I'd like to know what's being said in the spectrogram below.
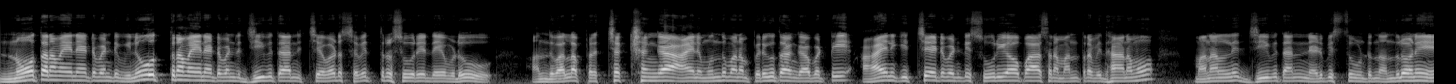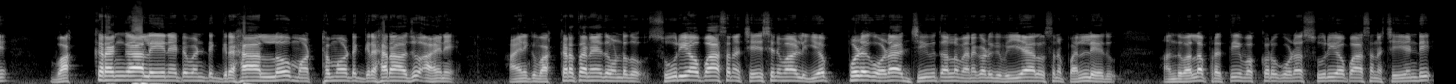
నూతనమైనటువంటి వినూత్నమైనటువంటి జీవితాన్ని ఇచ్చేవాడు సవిత్ర సూర్యదేవుడు. అందువల్ల ప్రత్యక్షంగా ఆయన ముందు మనం పెరుగుతాం కాబట్టి ఆయనకి ఇచ్చేటువంటి సూర్యోపాసన మంత్ర విధానము మనల్ని జీవితాన్ని నడిపిస్తూ ఉంటుంది. అందులోనే వక్రంగా లేనటువంటి గ్రహాల్లో మొట్టమొదటి గ్రహరాజు ఆయనే. ఆయనకి వక్రత అనేది ఉండదు. సూర్యోపాసన చేసిన వాళ్ళు ఎప్పుడు కూడా జీవితంలో వెనకడుగు వేయాల్సిన పని లేదు. అందువల్ల ప్రతి ఒక్కరూ కూడా సూర్యోపాసన చేయండి.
